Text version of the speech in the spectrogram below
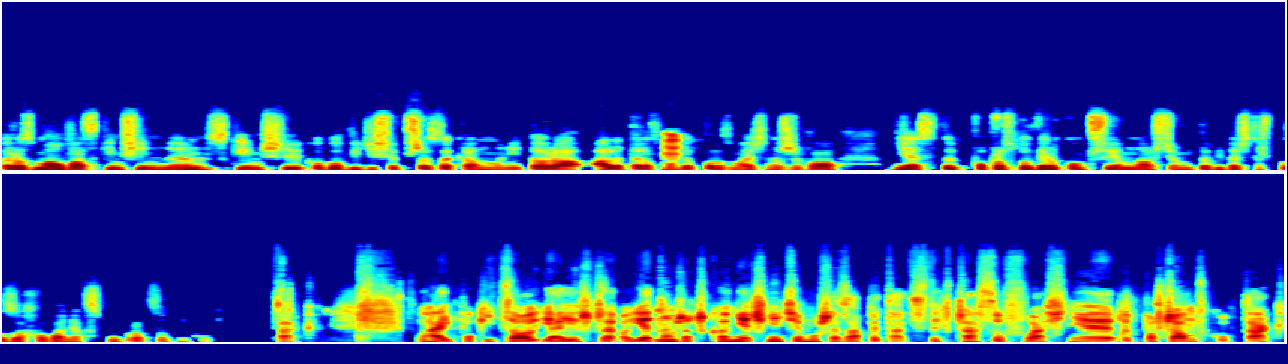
rozmowa z kimś innym, z kimś, kogo widzi się przez ekran monitora, ale teraz mhm. mogę porozmawiać na żywo, jest po prostu wielką przyjemnością i to widać też po zachowaniach współpracowników. Tak. Słuchaj, póki co ja jeszcze o jedną rzecz koniecznie Cię muszę zapytać z tych czasów właśnie początku, tak?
